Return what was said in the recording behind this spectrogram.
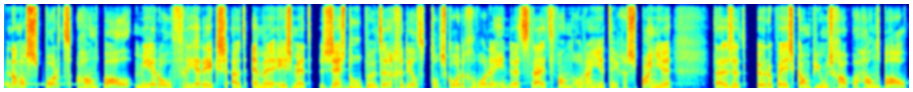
En dan nog sport, handbal. Merel Freeriks uit Emmen is met zes doelpunten gedeeld topscorer geworden in de wedstrijd van Oranje tegen Spanje tijdens het Europees kampioenschap handbal.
